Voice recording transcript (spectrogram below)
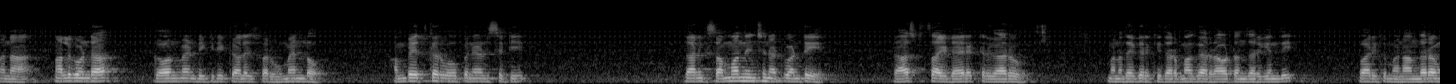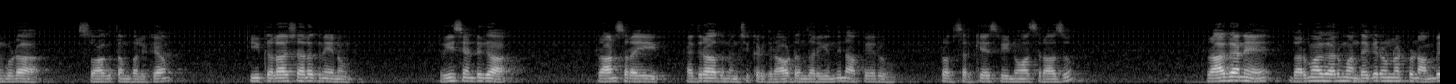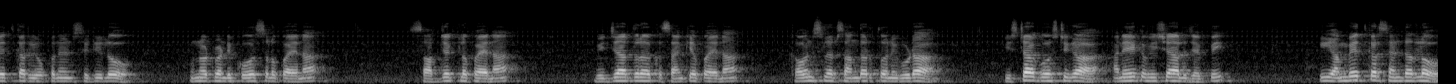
మన Nalgonda government degree college for ఉమెన్లో Ambedkar open university దానికి సంబంధించినటువంటి రాష్ట్ర స్థాయి డైరెక్టర్ గారు మన దగ్గరికి ధర్మ గారు రావటం జరిగింది. వారికి మన అందరం కూడా స్వాగతం పలికాం. ఈ కళాశాలకు నేను రీసెంట్గా ట్రాన్స్ఫర్ అయ్యి హైదరాబాద్ నుంచి ఇక్కడికి రావడం జరిగింది. నా పేరు ప్రొఫెసర్ కె. శ్రీనివాసరాజు. రాగానే ధర్మాగారు మన దగ్గర ఉన్నటువంటి అంబేద్కర్ ఓపెన్ యూనివర్సిటీలో ఉన్నటువంటి కోర్సుల పైన సబ్జెక్టుల పైన విద్యార్థుల యొక్క సంఖ్య పైన కౌన్సిలర్స్ అందరితోని కూడా ఇష్టాగోష్ఠిగా అనేక విషయాలు చెప్పి ఈ అంబేద్కర్ సెంటర్లో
